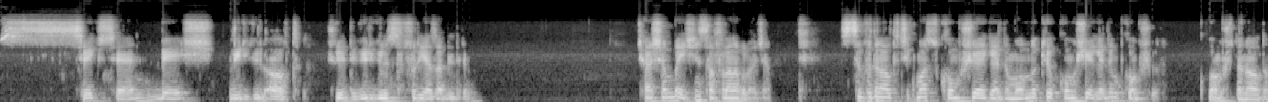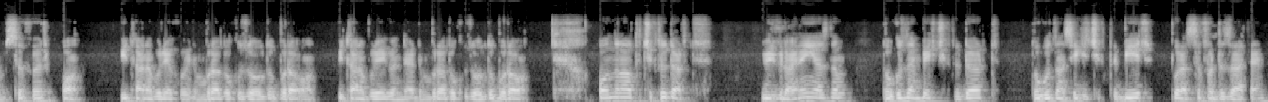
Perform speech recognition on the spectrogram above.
85,6 Şuraya da virgül 0 yazabilirim. Çarşamba için satılanı bulacağım. Sıfırdan altı çıkmaz. Komşuya geldim. Onluk yok. Komşuya geldim. Komşu. Komşudan aldım. 0, 10. Bir tane buraya koydum. Bura 9 oldu. Bura 10. Bir tane buraya gönderdim. Bura 9 oldu. Bura 10. 10'dan 6 çıktı 4. Virgül aynen yazdım. 9'dan 5 çıktı 4. 9'dan 8 çıktı 1. Burası 0'dı zaten.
